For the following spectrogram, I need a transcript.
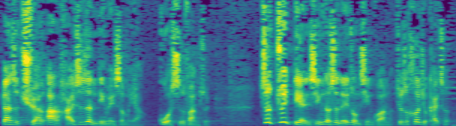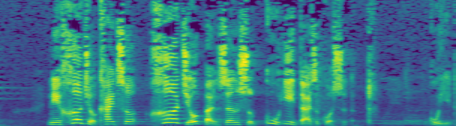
但是全案还是认定为什么呀？过失犯罪。这最典型的是哪种情况呢？就是喝酒开车。你喝酒开车，喝酒本身是故意的还是过失的？故意的。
